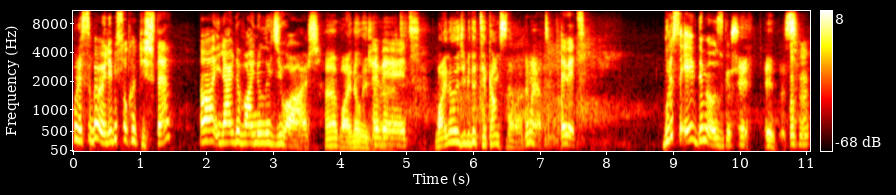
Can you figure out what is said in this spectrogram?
Burası böyle bir sokak işte. Aa ileride vinylogy var. Ha Vinyl Evet. Vinyl bir de Tekamsi'de var değil mi hayatım? Evet. Burası ev değil mi Özgür? Ev. Ev burası. Hı.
